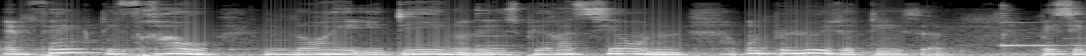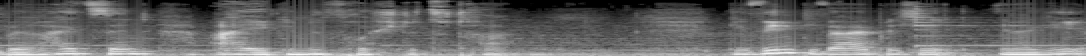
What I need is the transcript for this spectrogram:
empfängt die Frau neue Ideen und Inspirationen und behütet diese, bis sie bereit sind, eigene Früchte zu tragen. Gewinnt die weibliche Energie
